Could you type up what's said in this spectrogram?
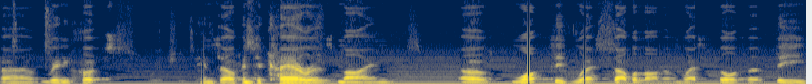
uh, really put himself into Clara's mind of what did West double on, and West thought that the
